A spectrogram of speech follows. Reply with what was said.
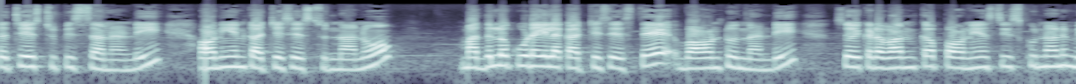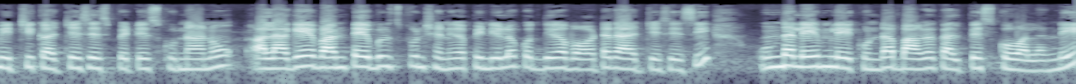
uh, చేసి చూపిస్తానండి. ఆనియన్ కట్ చేసేస్తున్నాను. మధ్యలో కూడా ఇలా కట్ చేసేస్తే బాగుంటుందండి. సో ఇక్కడ వన్ కప్ ఆనియన్స్ తీసుకున్నాను మిర్చి కట్ చేసేసి పెట్టేసుకున్నాను. అలాగే వన్ టేబుల్ స్పూన్ శనగపిండిలో కొద్దిగా వాటర్ యాడ్ చేసేసి ఉండలేం లేకుండా బాగా కలిపేసుకోవాలండి.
